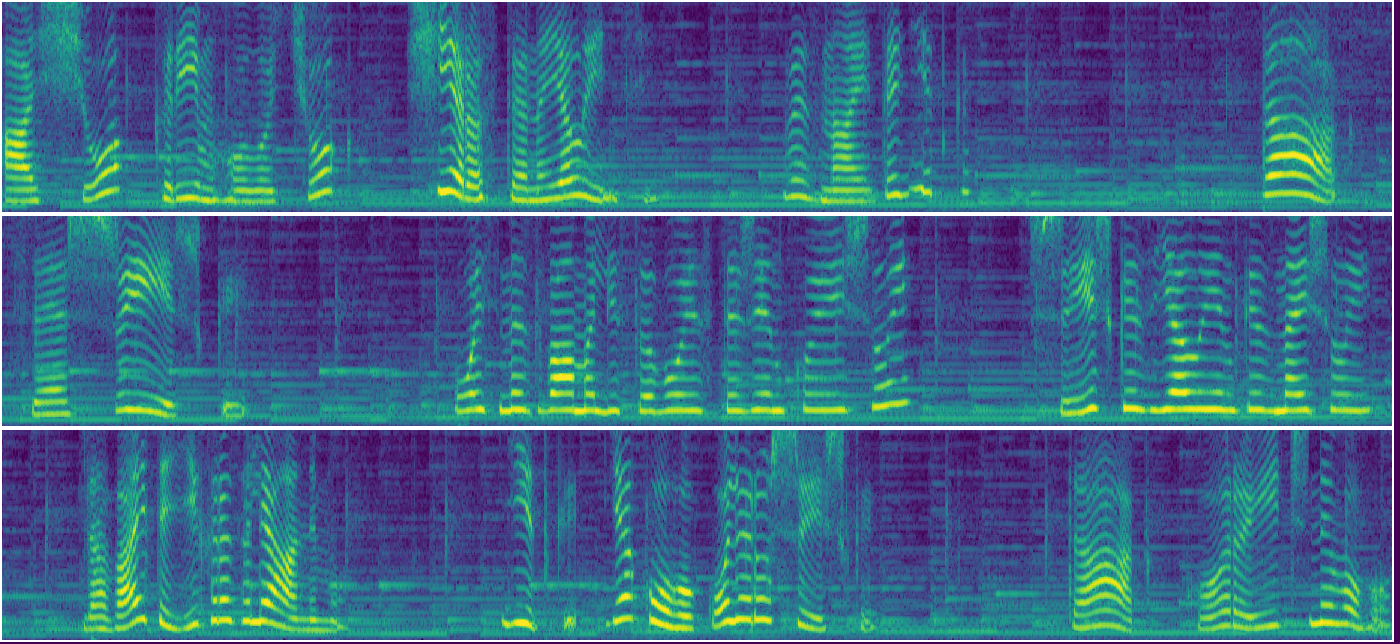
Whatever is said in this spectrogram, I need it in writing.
А що, крім голочок, ще росте на ялинці? Ви знаєте, дітки? Так, це шишки. Ось ми з вами лісовою стежинкою йшли, шишки з ялинки знайшли. Давайте їх розглянемо. Дітки, якого кольору шишки? Так, коричневого.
